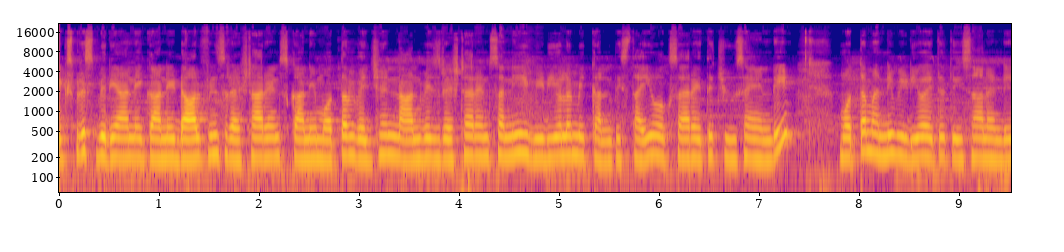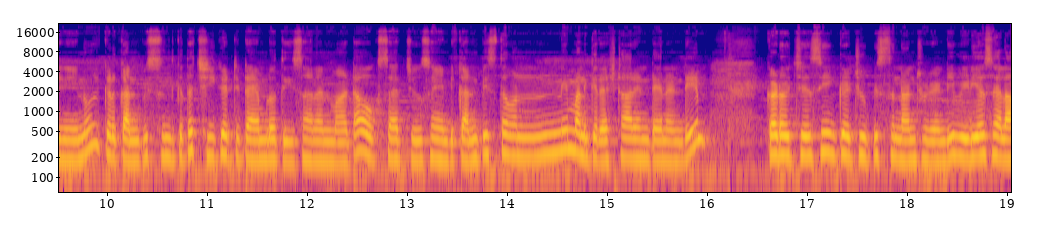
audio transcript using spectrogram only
ఎక్స్ప్రెస్ బిర్యానీ కానీ డాల్ఫిన్స్ రెస్టారెంట్స్ కానీ మొత్తం veg and non veg restaurants అన్నీ ఈ వీడియోలో మీకు కనిపిస్తాయి. ఒకసారి అయితే చూసేయండి. మొత్తం అన్ని వీడియో అయితే తీసానండి నేను. ఇక్కడ కనిపిస్తుంది కదా చీకటి టైంలో తీసానమాట ఒకసారి చూసేయండి. కనిపిస్తావన్నీ మనకి రెస్టారెంటేనండి. ఇక్కడ వచ్చేసి ఇక్కడ చూపిస్తున్నాను చూడండి. వీడియోస్ ఎలా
